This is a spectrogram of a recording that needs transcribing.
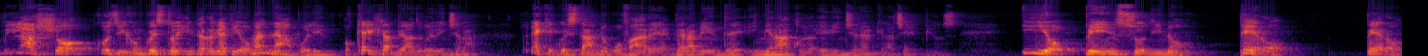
vi lascio così con questo interrogativo, ma il Napoli, ok il campionato che lo vincerà, non è che quest'anno può fare veramente il miracolo e vincere anche la Champions. Io penso di no, però però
